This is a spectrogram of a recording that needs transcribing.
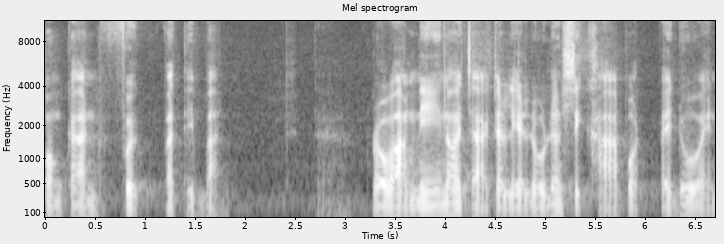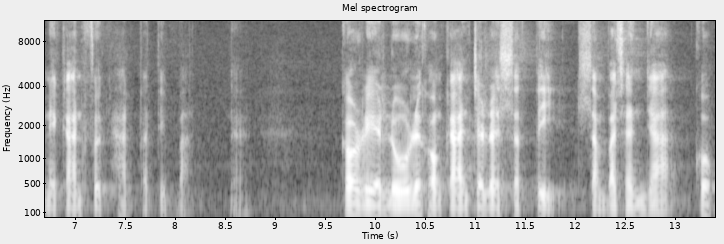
ของการฝึกปฏิบัติ ระหว่างนี้นอกจากจะเรียนรู้เรื่องสิกขาบทไปด้วยในการฝึกหัดปฏิบัตินะก็เรียนรู้เรื่องของการเจริญสติ สัมปชัญญะควบ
